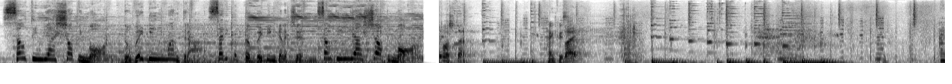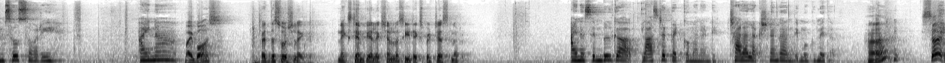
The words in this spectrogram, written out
South India shopping mall the wedding mantra సరికొత్త wedding collection south India shopping mall వస్తాను thank you bye bye I'm so sorry అయినా మై బాస్ పెద్ద సోషలైట్ నెక్స్ట్ ఎంపీ ఎలక్షన్లో సీట్ ఎక్స్పెక్ట్ చేస్తున్నారు. ఆయన సింపుల్గా ప్లాస్టర్ పెట్టుకోమనండి. చాలా లక్షణంగా ఉంది ముగ్గు మీద. సార్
